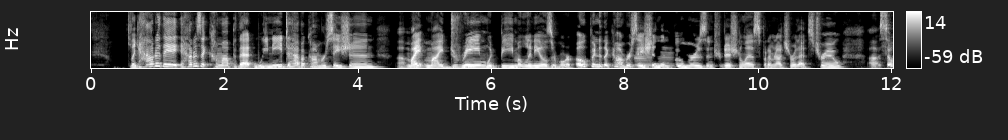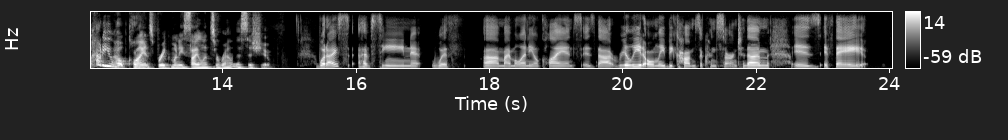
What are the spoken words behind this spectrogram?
Like, how do they? How does it come up that we need to have a conversation? Uh, my my dream would be millennials are more open to the conversation mm-hmm. than boomers and traditionalists, but I'm not sure that's true. Uh, so, how do you help clients break money silence around this issue? What I have seen with uh, my millennial clients is that really it only becomes a concern to them is if they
